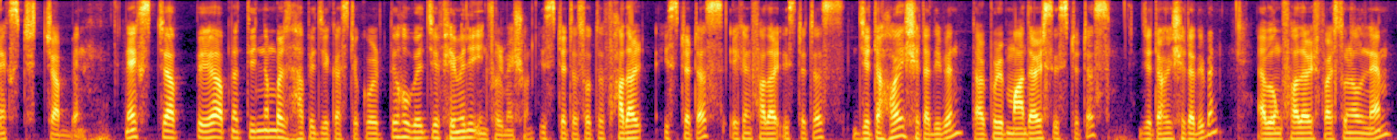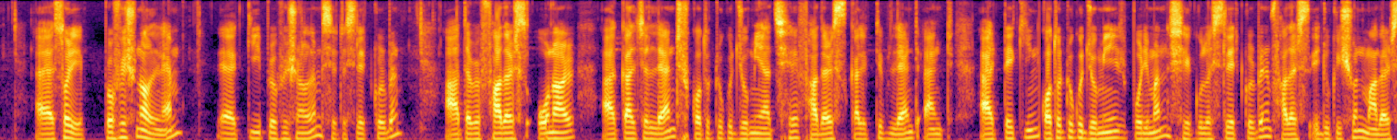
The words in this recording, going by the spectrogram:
নেক্সট চাপবেন। নেক্সট চাপে আপনার তিন নম্বর ধাপে যে কাজটা করতে হবে, যে ফ্যামিলি ইনফরমেশন স্ট্যাটাস অর্থাৎ ফাদার স্ট্যাটাস এখানে ফাদার স্ট্যাটাস যেটা হয় সেটা দিবেন, তারপরে মাদার্স স্ট্যাটাস যেটা হয় সেটা দিবেন, এবং father personal name sorry professional name কি প্রফেশনাল নাম সেটা সিলেক্ট করবেন। আর তারপর ফাদার্স ওনার কালচার ল্যান্ড কতটুকু জমি আছে father's collective land and taking কতটুকু জমির পরিমাণ সেগুলো সিলেক্ট করবেন। ফাদার্স এডুকেশন মাদার্স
